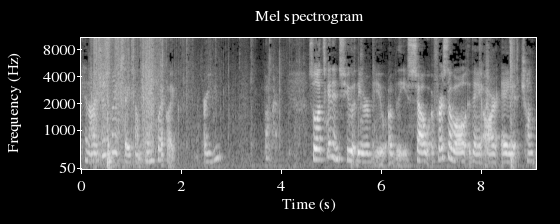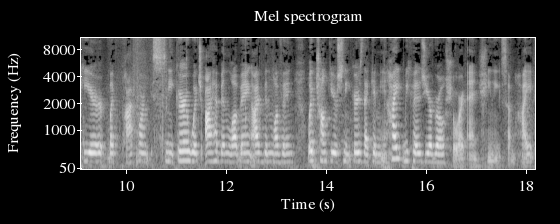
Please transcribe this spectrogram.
Can I just, like, say something quick? Like, are you... Okay. So let's get into the review of these. So first of all, they are a chunkier like platform sneaker, which I have been loving. I've been loving like chunkier sneakers that give me height because your girl's short and she needs some height.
